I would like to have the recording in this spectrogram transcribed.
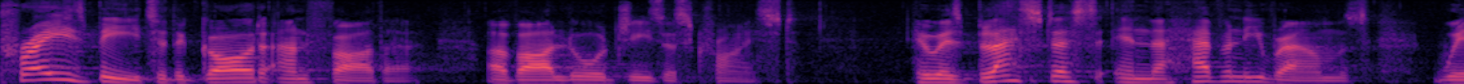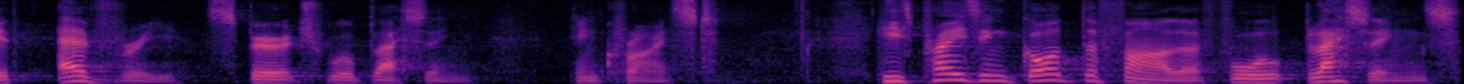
Praise be to the God and Father of our Lord Jesus Christ, who has blessed us in the heavenly realms with every spiritual blessing in Christ. He's praising God the Father for blessings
